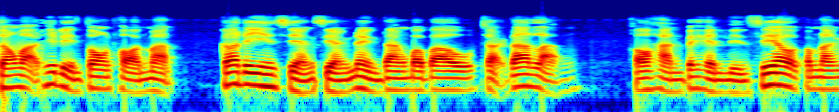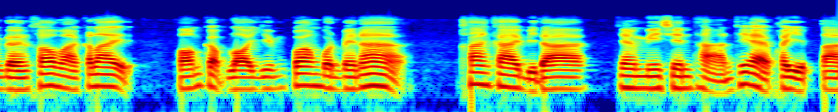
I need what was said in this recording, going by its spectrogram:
จังหวะที่หลินตงถอนหมัด ก็ได้ยินเสียงเสียงหนึ่งดังเบาๆจากด้านหลัง เขาหันไปเห็นหลินเซี่ยวกำลังเดินเข้ามาใกล้ พร้อมกับรอยยิ้มกว้างบนใบหน้า ข้างกายบิดา ยังมีเชนฐานที่แอบขยิบตา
